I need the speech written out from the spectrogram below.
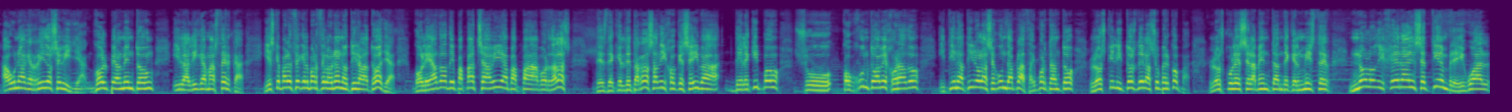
a un aguerrido Sevilla. Golpe al mentón y la liga más cerca. Y es que parece que el Barcelona no tira la toalla. Goleada de papá Xavi a papá Bordalás. Desde que el de Tarrasa dijo que se iba del equipo, su conjunto ha mejorado y tiene a tiro la segunda plaza y por tanto los kilitos de la Supercopa. Los culés se lamentan de que el míster no lo dijera en septiembre, igual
